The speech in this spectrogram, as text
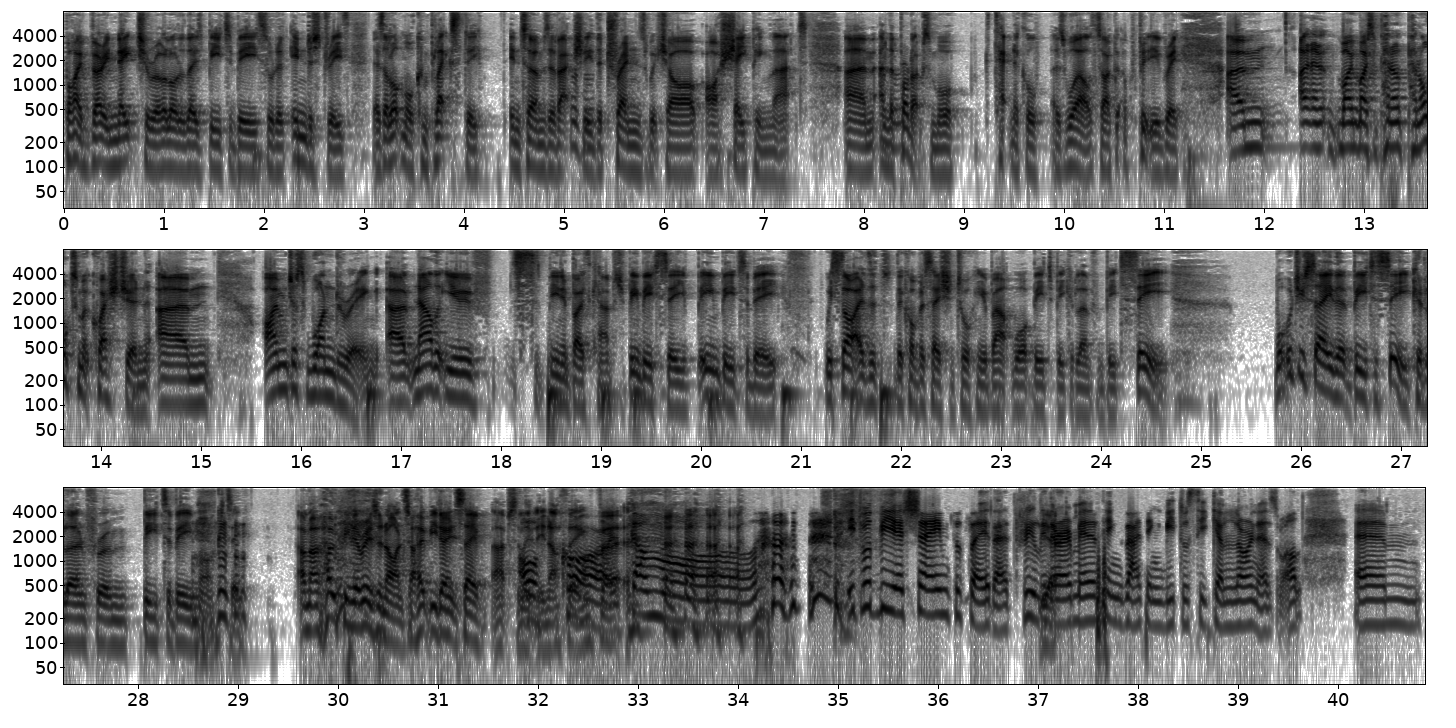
by very nature of a lot of those B2B sort of industries, there's a lot more complexity in terms of actually mm-hmm. the trends which are are shaping that. Um, and mm-hmm. the products are more technical as well. So I completely agree. Um, and my, my penultimate question. Um, I'm just wondering, uh, now that you've been in both camps, you've been B2C, you've been B2B, we started the, the conversation talking about what B2B could learn from B2C. What would you say that B2C could learn from B2B marketing? I'm, I'm, hoping there is an answer. I hope you don't say absolutely of nothing. Course. But... Come on. it would be a shame to say that. Really, yeah. there are many things I think B2C can learn as well. Um,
